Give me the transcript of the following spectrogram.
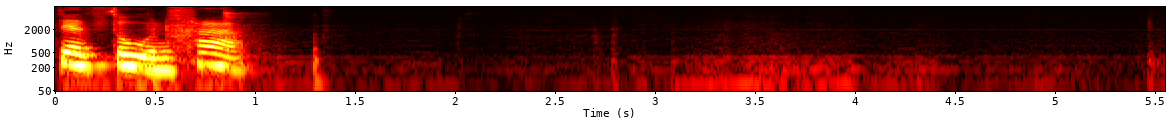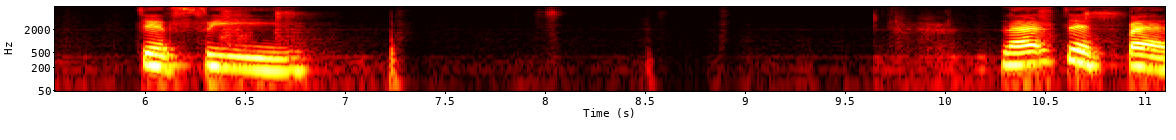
เจ็ดศูนย์ค่ะ เจ็ดสี่และเจ็ดแปด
